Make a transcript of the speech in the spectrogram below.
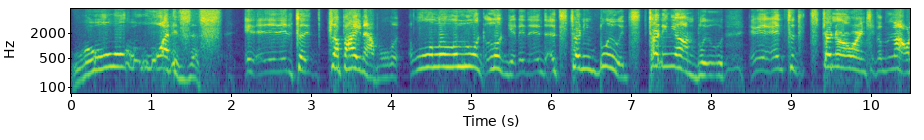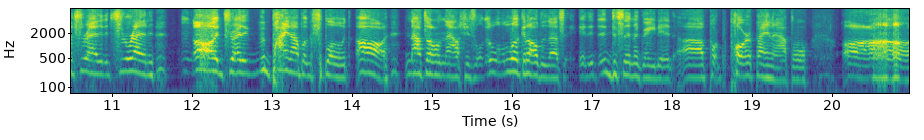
What is this? It, it, it's, a, it's a pineapple. Look, look, it, it, it's turning blue. It's turning neon blue. It's, it's turning orange. No, it's red. It's red. Oh, it's red. The pineapple explode. Oh, not all now. She's look at all the dust. It, it, it disintegrated. Uh, poor, poor pineapple. Oh.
